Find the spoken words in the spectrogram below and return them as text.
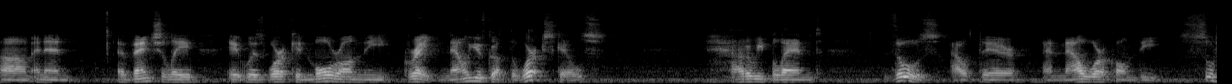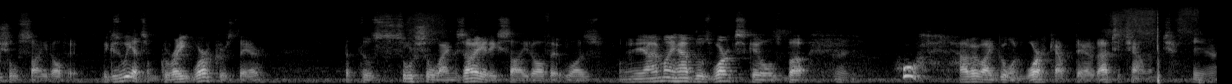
Um, and then eventually it was working more on the great, now you've got the work skills. How do we blend those out there and now work on the social side of it? Because we had some great workers there, but the social anxiety side of it was yeah, I might have those work skills, but Right. whew, how do I go and work out there? That's a challenge. Yeah.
